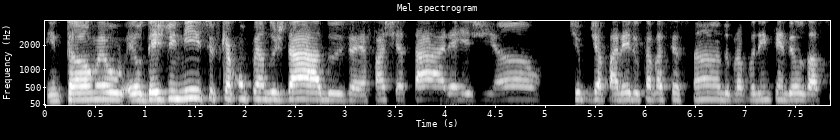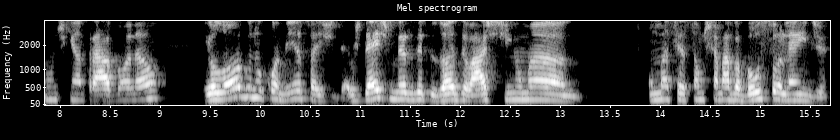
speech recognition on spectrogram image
Então, eu, eu desde o início fiquei acompanhando os dados, é, faixa etária, região, tipo de aparelho que estava acessando para poder entender os assuntos que entravam ou não. Eu logo no começo, os dez primeiros episódios, eu acho, tinha uma, uma sessão que chamava Bolsoland.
